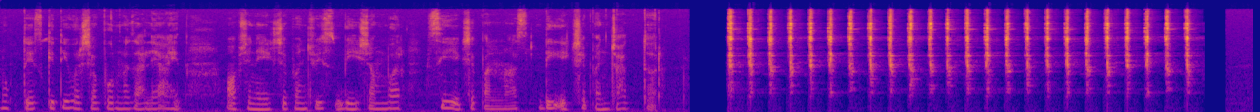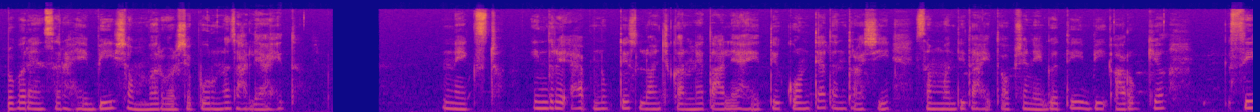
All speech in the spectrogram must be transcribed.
नुकतेच किती वर्ष पूर्ण झाले आहेत? ऑप्शन ए एकशे पंचवीस. बी शंभर. सी एकशे पन्नास. डी एकशे पंच्याहत्तर. बरोबर ॲन्सर आहे बी शंभर वर्ष पूर्ण झाले आहेत. नेक्स्ट इंद्र ॲप नुकतेच लॉन्च करण्यात आले आहे. ते कोणत्या तंत्राशी संबंधित आहेत? ऑप्शन ए गती. बी आरोग्य. सी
